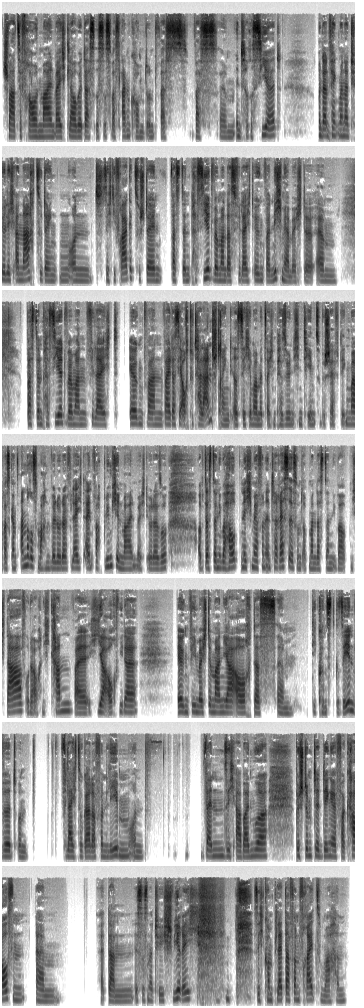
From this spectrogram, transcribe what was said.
schwarze Frauen malen, weil ich glaube, das ist es, was ankommt und was, was ähm, interessiert. Und dann fängt man natürlich an nachzudenken und sich die Frage zu stellen, was denn passiert, wenn man das vielleicht irgendwann nicht mehr möchte. Ähm, was denn passiert, wenn man vielleicht irgendwann, weil das ja auch total anstrengend ist, sich immer mit solchen persönlichen Themen zu beschäftigen, mal was ganz anderes machen will oder vielleicht einfach Blümchen malen möchte oder so, ob das dann überhaupt nicht mehr von Interesse ist und ob man das dann überhaupt nicht darf oder auch nicht kann, weil hier auch wieder irgendwie möchte man ja auch, dass ähm, die Kunst gesehen wird und vielleicht sogar davon leben und wenn sich aber nur bestimmte Dinge verkaufen, ähm, dann ist es natürlich schwierig, sich komplett davon frei zu machen.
